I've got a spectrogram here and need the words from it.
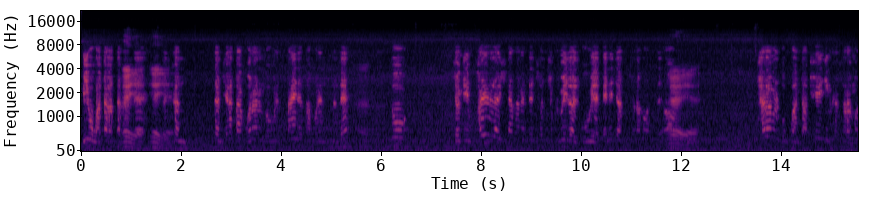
미국 왔다 갔다 예, 하는데 예, 예, 예. 그러니까 일단 제가 딱 원하는 거 그래서 사인해서 다 보냈는데 예. 또 저기 화요일 날 시작하는데 전주 금요일 날 오후에 매니저한테 전화가 왔어요. 예, 예. 사람을 못 구한다. 트레이닝 할 사람을.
